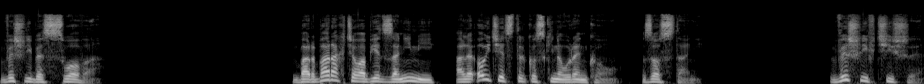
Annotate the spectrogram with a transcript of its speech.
wyszli bez słowa. Barbara chciała biec za nimi, ale ojciec tylko skinął ręką. Zostań. Wyszli w ciszy.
